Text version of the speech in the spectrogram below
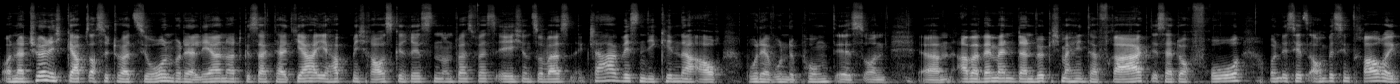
Und natürlich gab es auch Situationen, wo der Leonard gesagt hat, ja, ihr habt mich rausgerissen und was weiß ich und sowas. Klar wissen die Kinder auch, wo der wunde Punkt ist. Und ähm, aber wenn man dann wirklich mal hinterfragt, ist er doch froh und ist jetzt auch ein bisschen traurig,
